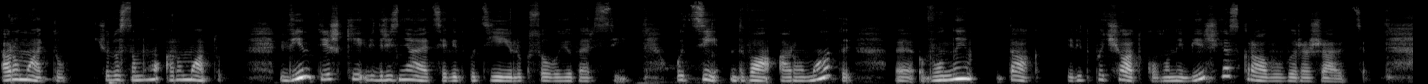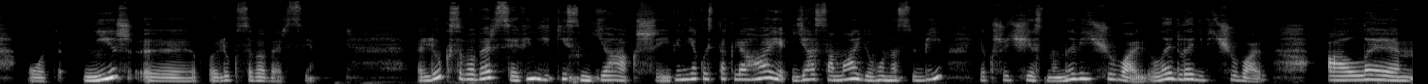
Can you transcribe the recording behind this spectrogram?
аромату, щодо самого аромату, він трішки відрізняється від оцієї люксової версії. Оці два аромати, е, вони так, від початку вони більш яскраво виражаються, от, ніж е, люксова версія. Люксова версія, він якийсь м'якший, він якось так лягає. Я сама його на собі, якщо чесно, не відчуваю, ледь-ледь відчуваю. Але е,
